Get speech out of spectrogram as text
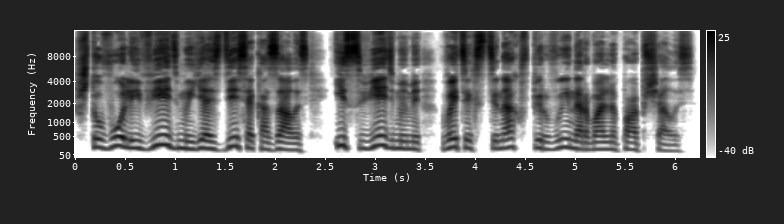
что волей ведьмы я здесь оказалась и с ведьмами в этих стенах впервые нормально пообщалась.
